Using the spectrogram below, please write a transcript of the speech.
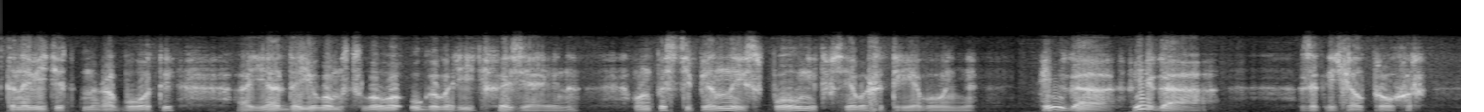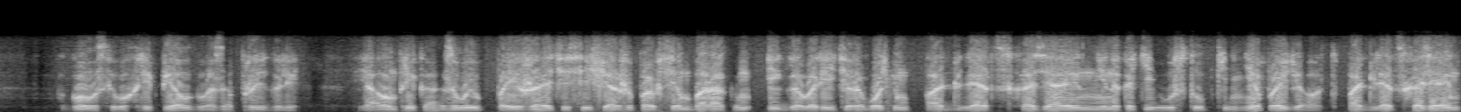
становитесь на работы, а я даю вам слово уговорить хозяина. Он постепенно исполнит все ваши требования. «Фига! Фига!» — закричал Прохор. Голос его хрипел, глаза прыгали. «Я вам приказываю, поезжайте сейчас же по всем баракам и говорите рабочим, подлец хозяин ни на какие уступки не пойдет. Подлец хозяин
